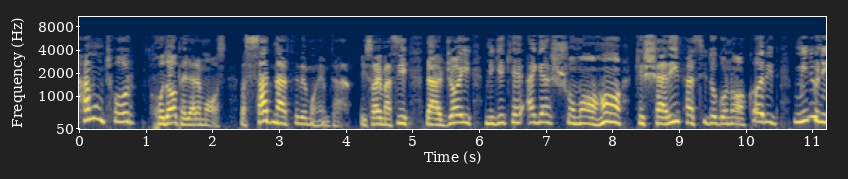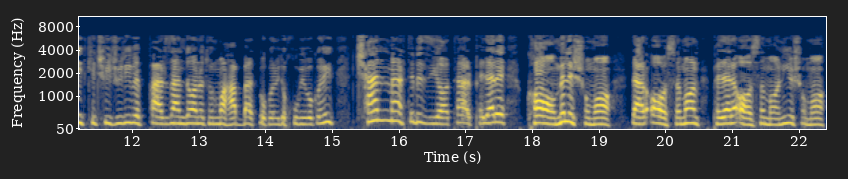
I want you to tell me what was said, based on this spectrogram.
همونطور خدا پدر ماست. و صد مرتبه مهمتر. عیسی مسیح در جایی میگه که اگر شماها که شرید هستید و گناهکارید می‌دونید که چجوری به فرزندانتون محبت بکنید و خوبی بکنید چند مرتبه زیادتر پدر کامل شما در آسمان پدر آسمانی شما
